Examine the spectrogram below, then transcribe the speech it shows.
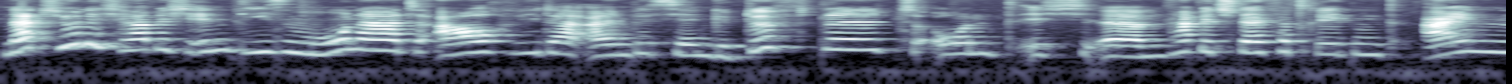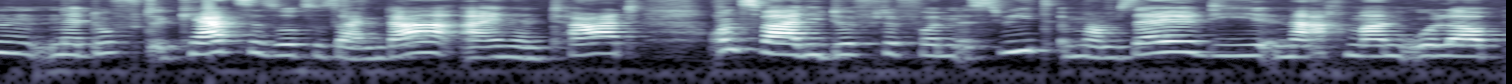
Natürlich habe ich in diesem Monat auch wieder ein bisschen gedüftelt und ich ähm, habe jetzt stellvertretend eine Duftkerze sozusagen da, einen Tart und zwar die Düfte von Sweet Mamselle, die nach meinem Urlaub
